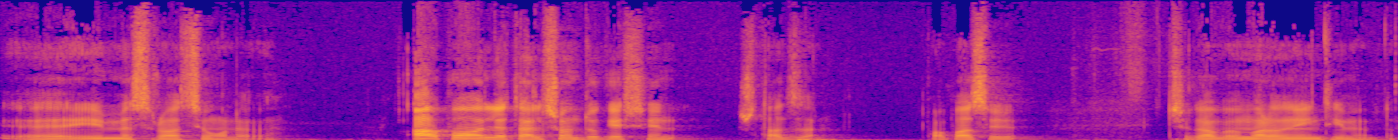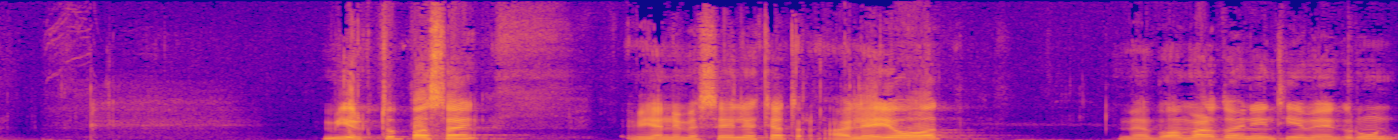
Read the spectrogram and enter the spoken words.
e, i menstruacioneve. Apo le ta lëshon duke qenë shtatzën. Po pasi që ka bërë marrëdhënie intime me të. Mirë, këtu pastaj vjen një meselë tjetër. A lejohet me bë marrëdhënie intime me gruan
